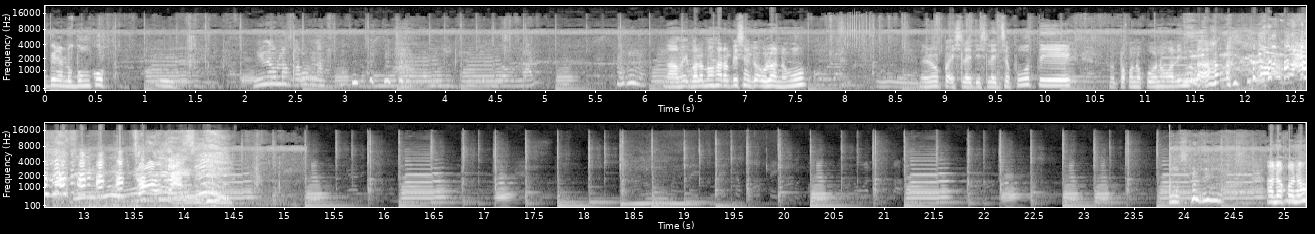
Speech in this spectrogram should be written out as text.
Binalubong ko. Ginaw lang karon na. Nami ba lamang harabis ng gaulan, no? Meron pa slide-slide sa putik. Magpakuno-kuno ng alinta. ano ko no?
